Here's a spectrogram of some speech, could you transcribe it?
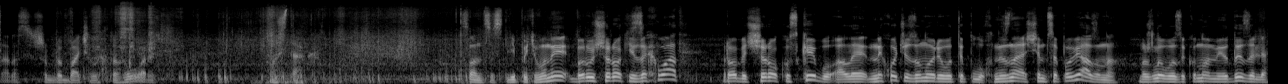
Зараз, щоб ви бачили, хто говорить. Ось так. Сонце сліпить. Вони беруть широкий захват, роблять широку скибу, але не хочуть занурювати плуг. Не знаю, з чим це пов'язано. Можливо, з економією дизеля.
